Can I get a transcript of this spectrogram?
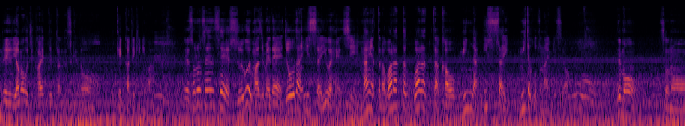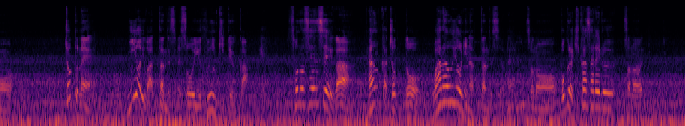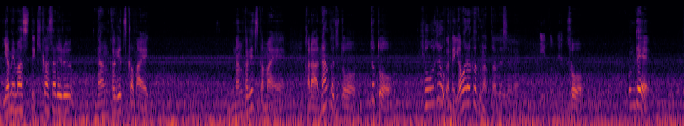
う。で山口帰ってったんですけど結果的には。うん。でその先生すごい真面目で冗談一切言えへんしなんやったら笑った笑った顔みんな一切見たことないんですよ。おでもそのちょっとね匂いはあったんですねそういう雰囲気というか。え？その先生がなんかちょっと笑うようになったんですよね、うんその僕ら聞かされるその辞めますって聞かされる何ヶ月か前何ヶ月か前からなんかちょっとちょっと表情がね柔らかくなったんですよね。いいことやな。そう。ほんで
